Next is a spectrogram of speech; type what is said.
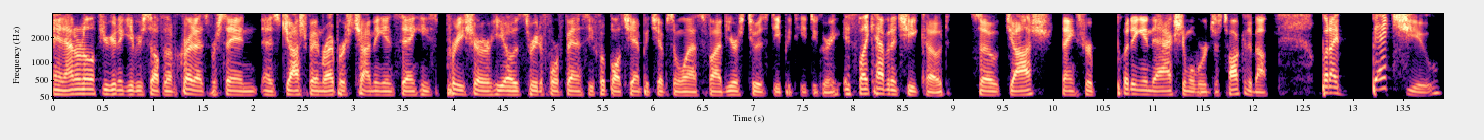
and I don't know if you're going to give yourself enough credit as we're saying, as Josh Van Riper's chiming in saying he's pretty sure he owes three to four fantasy football championships in the last five years to his DPT degree. It's like having a cheat code. So, Josh, thanks for putting into action what we we're just talking about. But I bet you,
